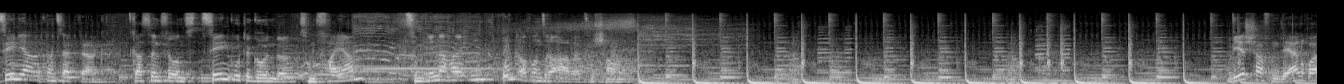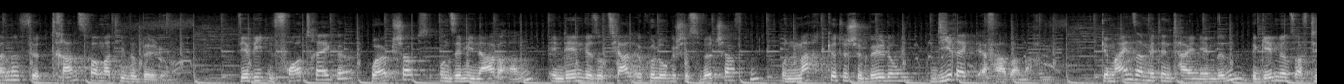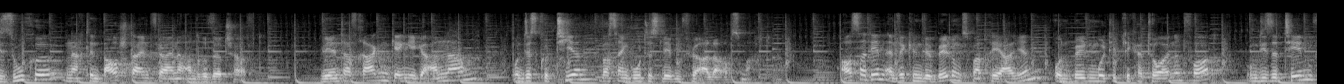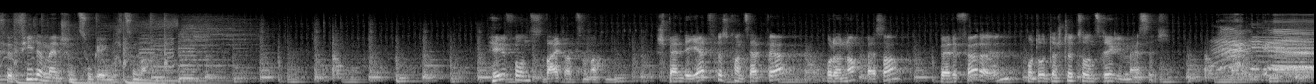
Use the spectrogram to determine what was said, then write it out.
Zehn Jahre Konzeptwerk. Das sind für uns zehn gute Gründe zum Feiern, zum Innehalten und auf unsere Arbeit zu schauen. Wir schaffen Lernräume für transformative Bildung. Wir bieten Vorträge, Workshops und Seminare an, in denen wir sozialökologisches Wirtschaften und machtkritische Bildung direkt erfahrbar machen. Gemeinsam mit den Teilnehmenden begeben wir uns auf die Suche nach den Bausteinen für eine andere Wirtschaft. Wir hinterfragen gängige Annahmen und diskutieren, was ein gutes Leben für alle ausmacht. Außerdem entwickeln wir Bildungsmaterialien und bilden Multiplikatorinnen fort, um diese Themen für viele Menschen zugänglich zu machen. Hilfe uns weiterzumachen. Spende jetzt fürs Konzeptwerk oder noch besser, werde Förderin und unterstütze uns regelmäßig. Danke!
